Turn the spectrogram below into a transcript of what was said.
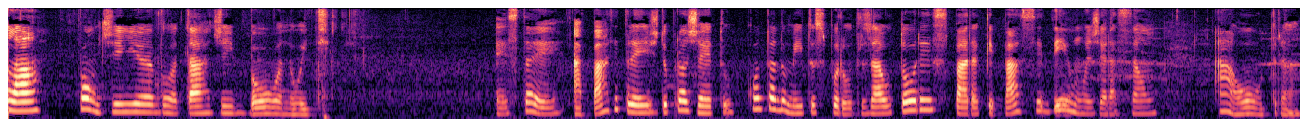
Olá, bom dia, boa tarde, boa noite. Esta é a parte 3 do projeto Contando Mitos por Outros Autores para que passe de uma geração a outra.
